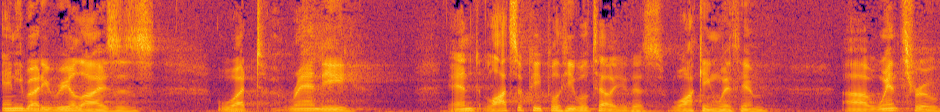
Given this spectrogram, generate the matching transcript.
anybody realizes what Randy and lots of people, he will tell you this, walking with him, uh, went through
